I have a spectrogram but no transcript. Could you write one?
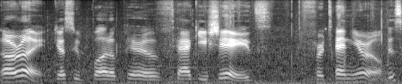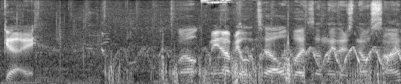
Alright, guess who bought a pair of tacky shades for 10 euro? This guy. Well, may not be able to tell, but suddenly there's no sun.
